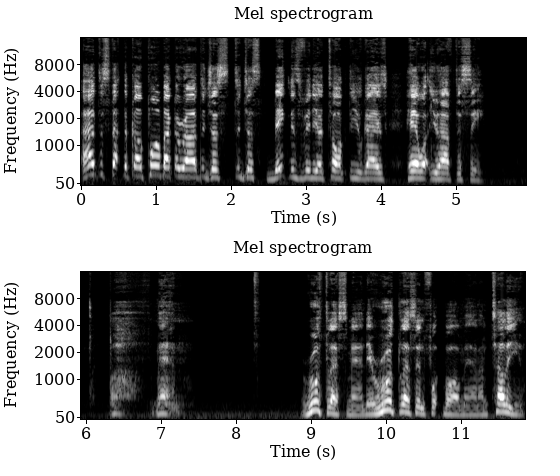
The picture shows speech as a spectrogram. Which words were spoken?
I had to stop the car, pull back around to just to just make this video talk to you guys, hear what you have to see. Oh man. Ruthless, man. They're ruthless in football, man. I'm telling you.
